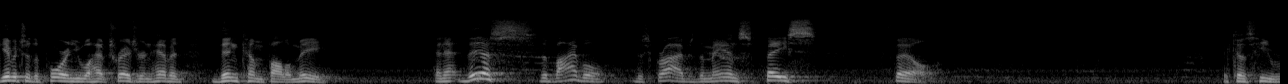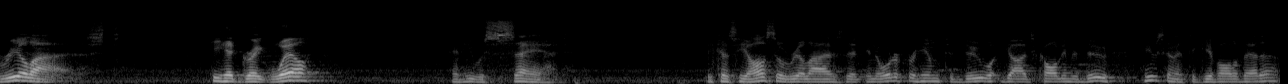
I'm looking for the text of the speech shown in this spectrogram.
give it to the poor, and you will have treasure in heaven. Then come follow me. And at this, the Bible describes the man's face fell because he realized he had great wealth and he was sad because he also realized that in order for him to do what God's called him to do, he was going to have to give all of that up.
